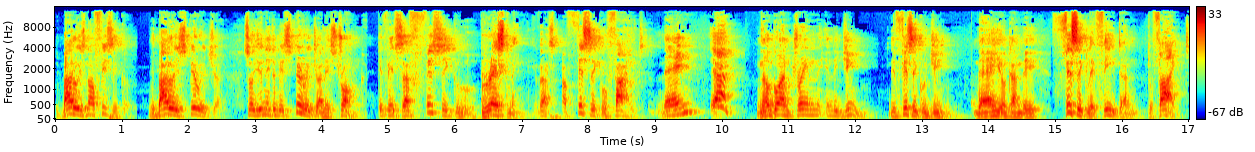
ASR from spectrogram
The battle is not physical, the battle is spiritual. So you need to be spiritually strong. If it's a physical wrestling, if it's a physical fight, then yeah, now go and train in the gym, the physical gym. Then you can be physically fit and to fight.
